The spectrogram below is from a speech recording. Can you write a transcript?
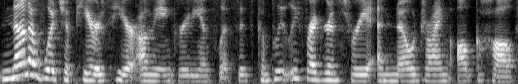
none of which appears here on the ingredients list. It's completely fragrance free and no drying alcohol.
